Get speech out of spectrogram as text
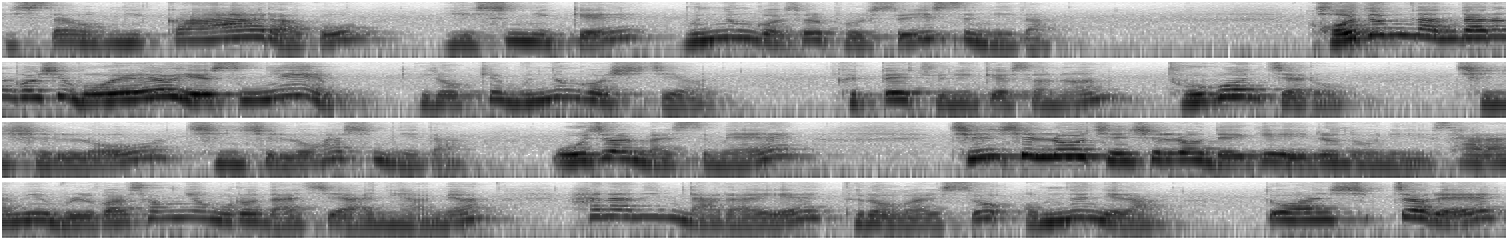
있사옵니까? 라고 예수님께 묻는 것을 볼 수 있습니다. 거듭난다는 것이 뭐예요, 예수님? 이렇게 묻는 것이지요. 그때 주님께서는 두 번째로 진실로 진실로 하십니다. 5절 말씀에 진실로 진실로 내게 이르노니 사람이 물과 성령으로 나지 아니하면 하나님 나라에 들어갈 수 없느니라. 또한 10절에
